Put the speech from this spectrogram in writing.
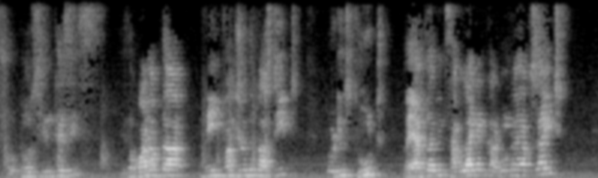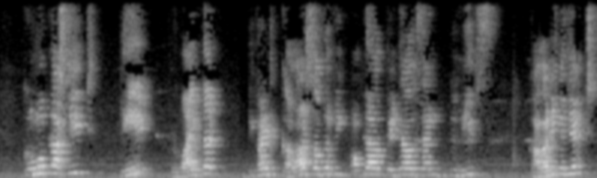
Photosynthesis is one of the main function of the plastid. Produce food by absorbing sunlight and carbon dioxide. Chromoplastid they provide the different colors of the of the petals and the leaves coloring agent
